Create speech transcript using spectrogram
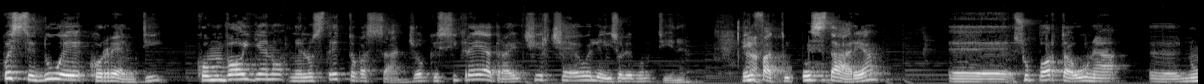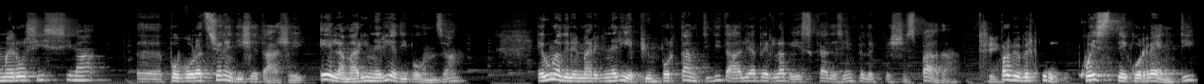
Queste due correnti convogliano nello stretto passaggio che si crea tra il Circeo e le isole Pontine. E ah. infatti quest'area eh, supporta una eh, numerosissima eh, popolazione di cetacei e la marineria di Ponza è una delle marinerie più importanti d'Italia per la pesca, ad esempio, del pesce spada. Sì. Proprio perché queste correnti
